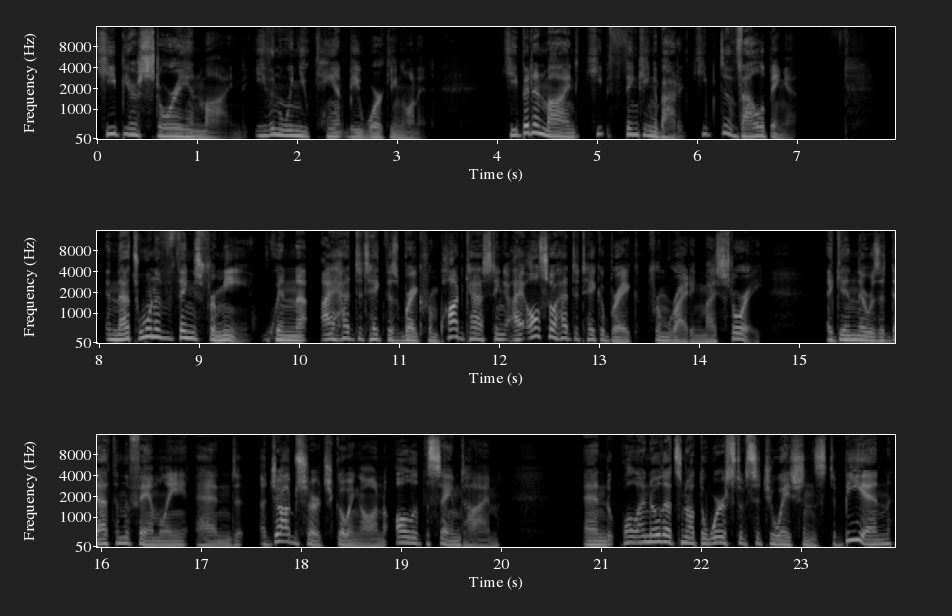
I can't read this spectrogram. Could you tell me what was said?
Keep your story in mind, even when you can't be working on it. Keep it in mind, keep thinking about it, keep developing it. And that's one of the things for me. When I had to take this break from podcasting, I also had to take a break from writing my story. Again, there was a death in the family and a job search going on all at the same time. And while I know that's not the worst of situations to be in,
